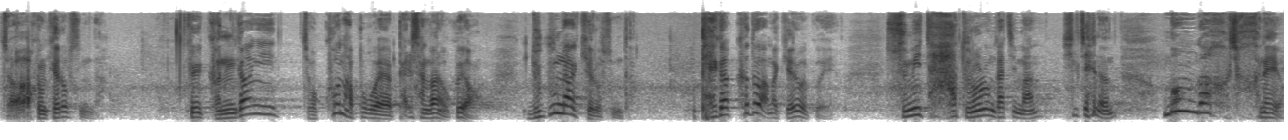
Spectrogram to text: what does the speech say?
조금 괴롭습니다. 그 건강이 좋고 나쁘고야 별 상관없고요. 누구나 괴롭습니다. 배가 커도 아마 괴로울 거예요. 숨이 다 들어오는 것 같지만 실제는 뭔가 허전해요.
